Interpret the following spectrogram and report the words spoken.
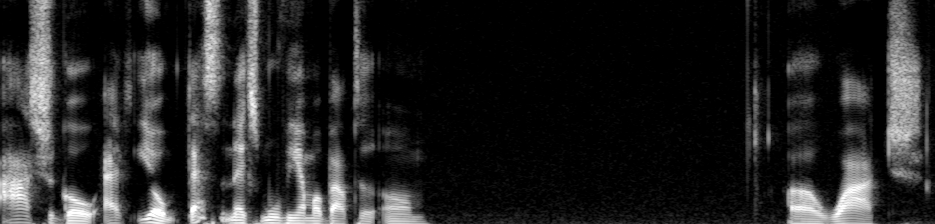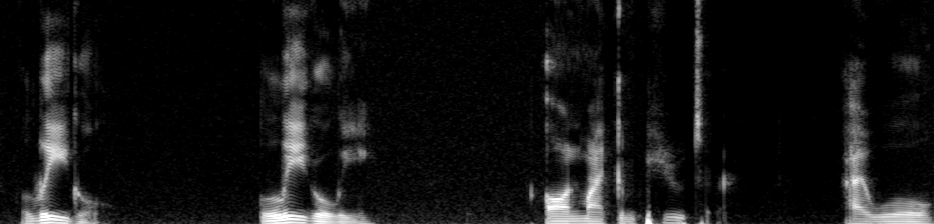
I should go. Act, yo, that's the next movie I'm about to um uh watch legal legally on my computer. I will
